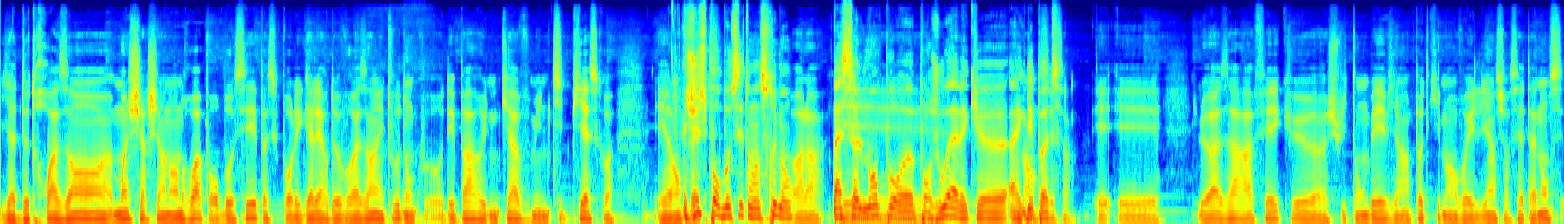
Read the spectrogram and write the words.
il y a 2-3 ans. Moi, je cherchais un endroit pour bosser parce que pour les galères de voisins et tout, donc au départ une cave, mais une petite pièce quoi. Et en Juste fait, pour bosser ton instrument, voilà. pas Et- seulement pour euh, pour jouer avec euh, avec Non, des potes. ça. Et, et le hasard a fait que je suis tombé via un pote qui m'a envoyé le lien sur cette annonce.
